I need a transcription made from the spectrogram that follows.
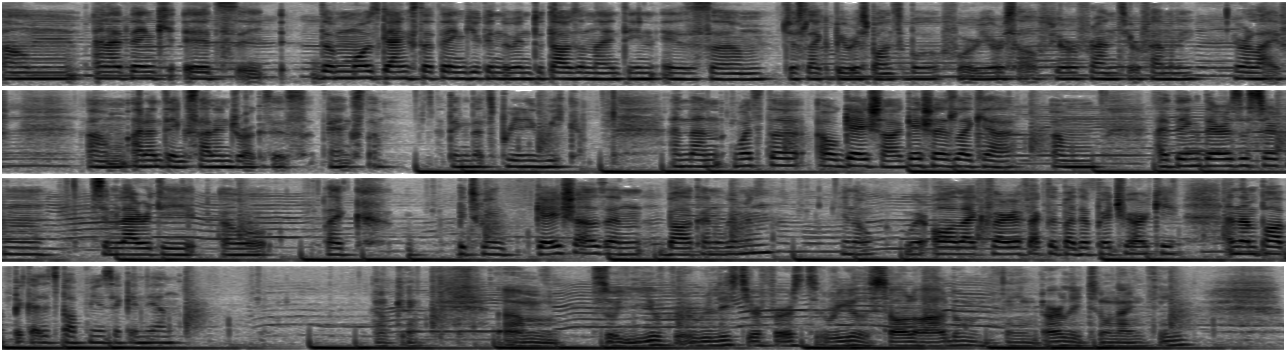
Um, and I think it's the most gangster thing you can do in 2019 is um, just like be responsible for yourself, your friends, your family, your life. Um, I don't think selling drugs is gangsta. Think that's pretty weak. And then what's the oh geisha? Geisha is like yeah. Um, I think there is a certain similarity, oh, like between geishas and Balkan women. You know, we're all like very affected by the patriarchy, and then pop because it's pop music in the end. Okay. Um, so you've released your first real solo album in early 2019.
